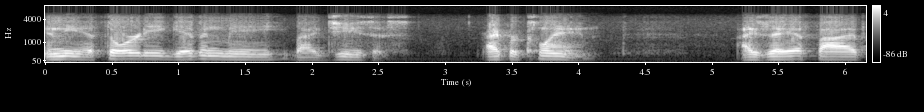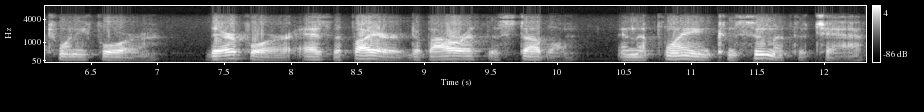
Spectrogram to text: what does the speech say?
In the authority given me by Jesus, I proclaim Isaiah 5:24. Therefore, as the fire devoureth the stubble, and the flame consumeth the chaff,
